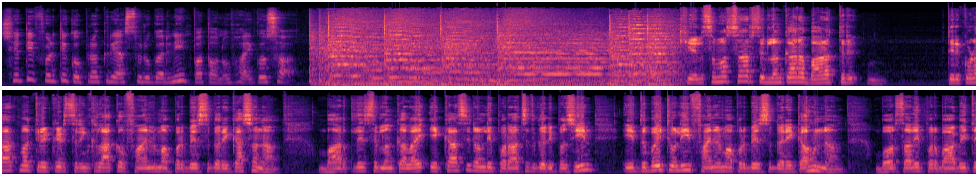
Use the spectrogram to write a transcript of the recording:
क्षतिपूर्तिको प्रक्रिया सुरु गरिने बताउनु भएको छ। त्रिकोणात्मक क्रिकेट श्रृङ्खलाको फाइनलमा प्रवेश गरेका छन्। भारतले श्रीलङ्कालाई एकासी रनले पराजित गरेपछि यी दुवै टोली फाइनलमा प्रवेश गरेका हुन्। वर्षाले प्रभावित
